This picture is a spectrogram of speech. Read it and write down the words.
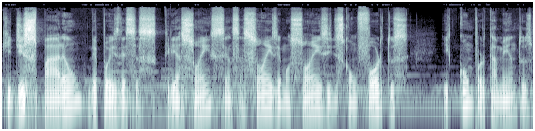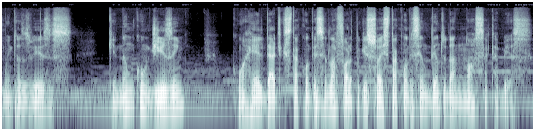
que disparam depois dessas criações, sensações, emoções e desconfortos e comportamentos muitas vezes que não condizem com a realidade que está acontecendo lá fora, porque só está acontecendo dentro da nossa cabeça.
